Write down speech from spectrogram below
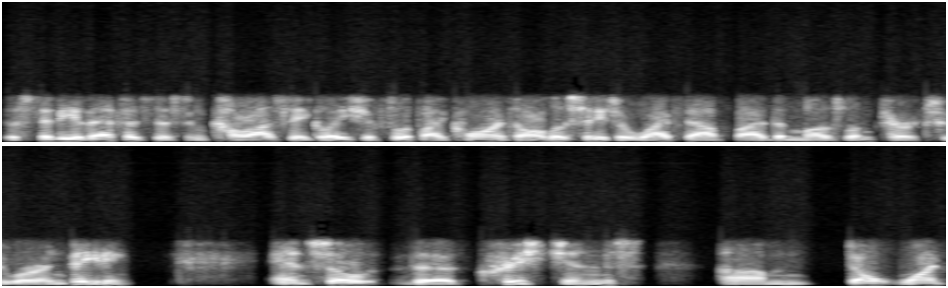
the city of Ephesus, and Colossae, Galatia, Philippi, Corinth, all those cities are wiped out by the Muslim Turks who are invading. And so the Christians um, don't want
